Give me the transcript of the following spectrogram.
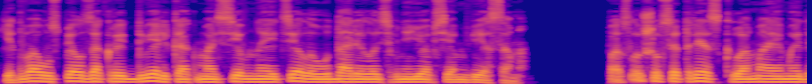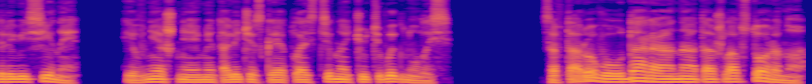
Едва успел закрыть дверь, как массивное тело ударилось в нее всем весом. Послышался треск ломаемой древесины, и внешняя металлическая пластина чуть выгнулась. Со второго удара она отошла в сторону,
